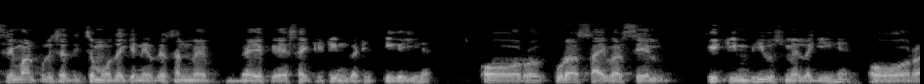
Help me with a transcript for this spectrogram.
श्रीमान पुलिस अधीक्षक महोदय के निर्देशन में एक एसआईटी टीम गठित की गई है और पूरा साइबर सेल की टीम भी उसमें लगी है और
